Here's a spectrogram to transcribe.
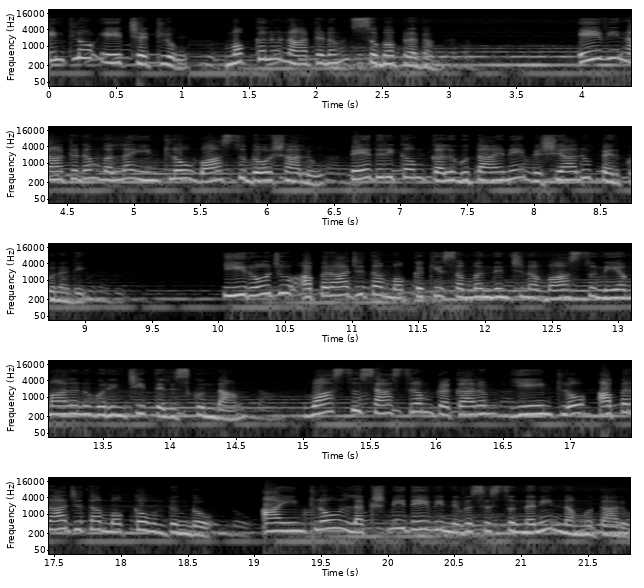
ఇంట్లో ఏ చెట్లు మొక్కలు నాటడం శుభప్రదం. ఏవి నాటడం వల్ల ఇంట్లో వాస్తు దోషాలు పేదరికం కలుగుతాయనే విషయాలు పేర్కొన్నది. ఈ రోజు అపరాజిత మొక్కకి సంబంధించిన వాస్తు నియమాలను గురించి తెలుసుకుందాం. వాస్తు శాస్త్రం ప్రకారం ఏ ఇంట్లో అపరాజిత మొక్క ఉంటుందో ఆ ఇంట్లో లక్ష్మీదేవి నివసిస్తుందని నమ్ముతారు.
